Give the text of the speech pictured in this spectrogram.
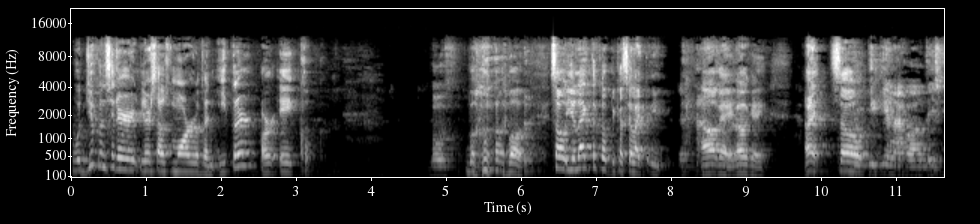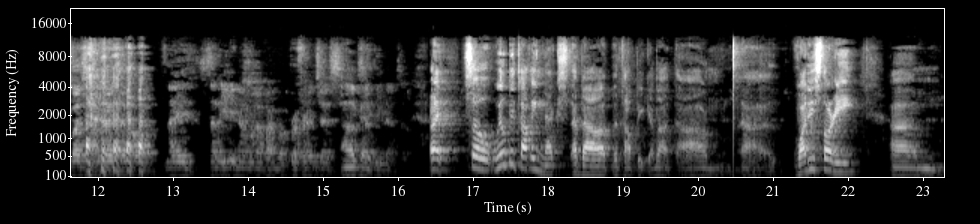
would you consider yourself more of an eater or a cook? Both. Both. So you like to cook because you like to eat. Okay. Okay. All right. So So, picky ang ako ang taste buds. so, na sarili ng mga preferences. Okay. So, All right. So we'll be talking next about the topic about um, uh, Wadi's story, um,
